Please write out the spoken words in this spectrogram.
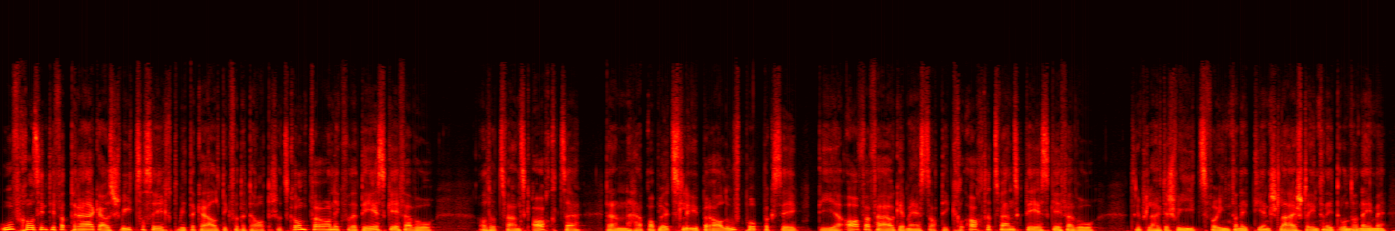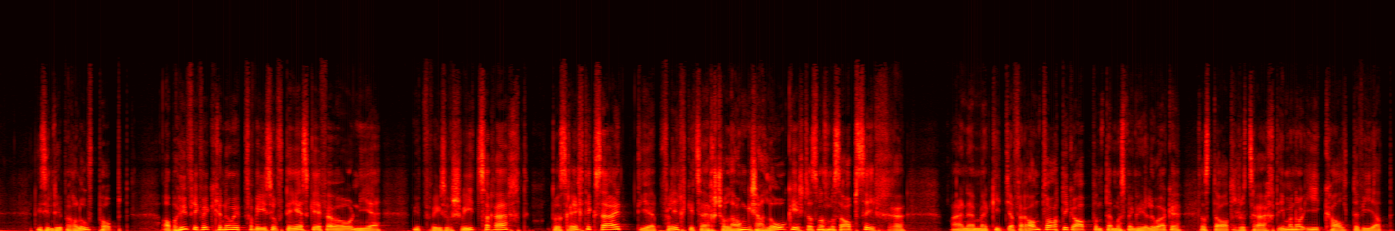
Aufgekommen sind die Verträge aus Schweizer Sicht mit der Geltung von der Datenschutzgrundverordnung, von der DSGVO, also 2018, dann hat man plötzlich überall aufpoppen gesehen, die AVV gemäß Artikel 28 DSGVO, zum Beispiel in der Schweiz von Internetdienstleistern, Internetunternehmen, die sind überall aufgepoppt. Aber häufig wirklich nur mit Verweis auf DSGVO, nie mit Verweis auf Schweizer Recht. Du hast richtig gesagt, die Pflicht gibt es eigentlich schon lange. Ist auch logisch, dass man es absichern muss. Meine, man gibt ja Verantwortung ab und dann muss man irgendwie schauen, dass das Datenschutzrecht immer noch eingehalten wird.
